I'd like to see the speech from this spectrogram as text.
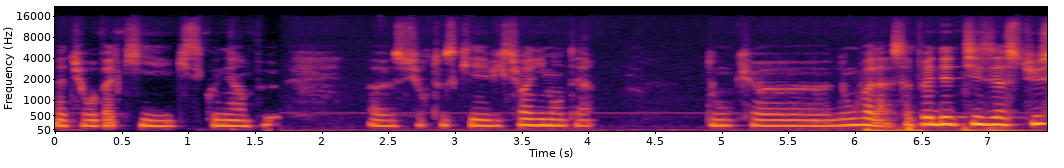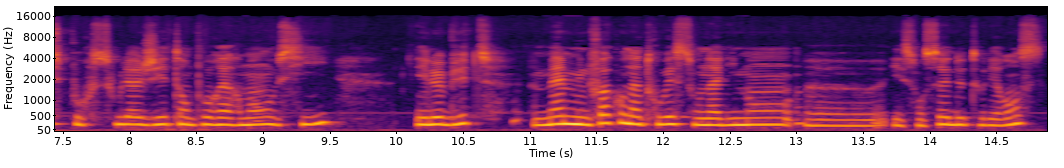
naturopathe qui, qui s'y connaît un peu euh, sur tout ce qui est éviction alimentaire. Donc, euh, donc voilà, ça peut être des petites astuces pour soulager temporairement aussi. Et le but, même une fois qu'on a trouvé son aliment euh, et son seuil de tolérance,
